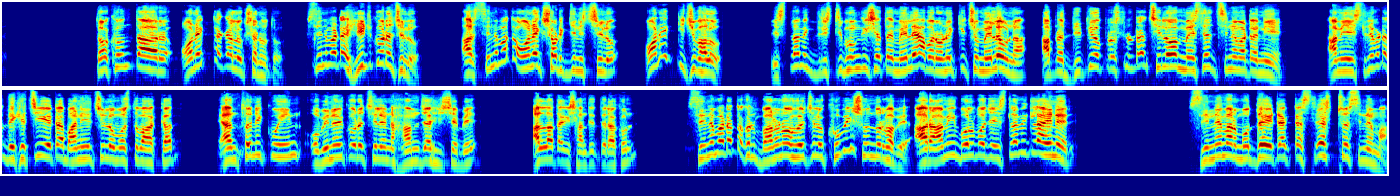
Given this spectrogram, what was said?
তখন তার অনেক টাকা লোকসান হতো। সিনেমাটা হিট করেছিল। আর সিনেমাতে অনেক সঠিক জিনিস ছিল, অনেক কিছু ভালো। ইসলামিক দৃষ্টিভঙ্গির সাথে মেলে আবার অনেক কিছু মেলেও না। আপনার দ্বিতীয় প্রশ্নটা ছিল মেসেজ সিনেমাটা নিয়ে। আমি এই সিনেমাটা দেখেছি, এটা বানিয়েছিল মোস্তফা আক্কাদ। অ্যান্থনি কুইন অভিনয় করেছিলেন হামজা হিসেবে। আল্লাহ তাকে শান্তিতে রাখুন। সিনেমাটা তখন বানানো হয়েছিল খুবই সুন্দরভাবে। আর আমি বলব যে ইসলামিক লাইনের সিনেমার মধ্যে এটা একটা শ্রেষ্ঠ সিনেমা।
